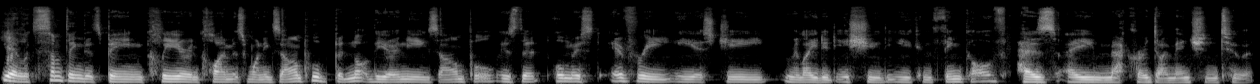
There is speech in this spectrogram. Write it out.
Yeah, look, something that's been clear in climate's one example, but not the only example, is that almost every ESG related issue that you can think of has a macro dimension to it.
